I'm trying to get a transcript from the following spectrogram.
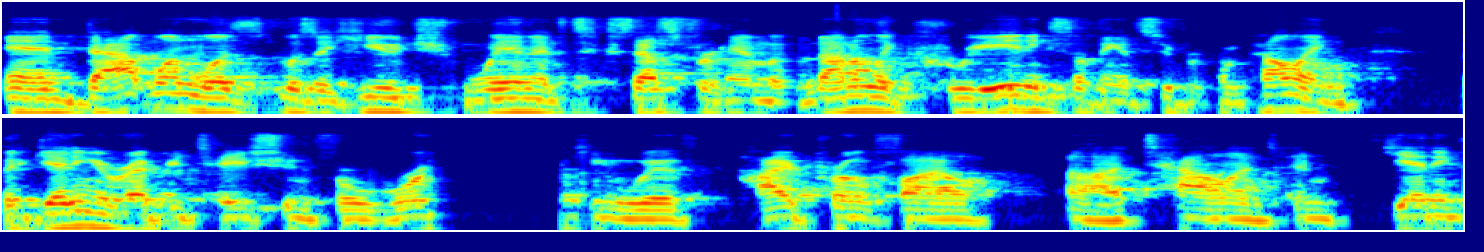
and that one was was a huge win and success for him of not only creating something that's super compelling, but getting a reputation for working with high profile uh, talent and getting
